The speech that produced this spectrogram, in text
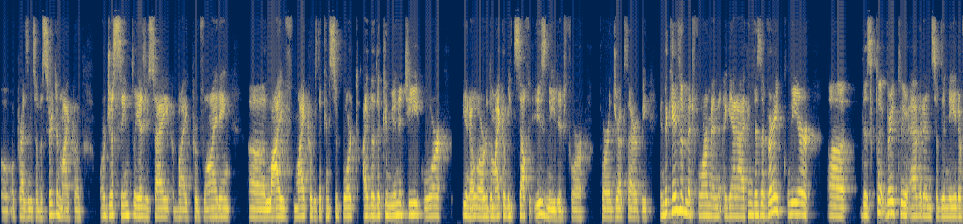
or, or, presence of a certain microbe, or just simply, as you say, by providing uh, live microbes that can support either the community or you know, or the microbe itself is needed for for a drug therapy. In the case of metformin, again, I think there's a very clear uh, there's cl- very clear evidence of the need of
